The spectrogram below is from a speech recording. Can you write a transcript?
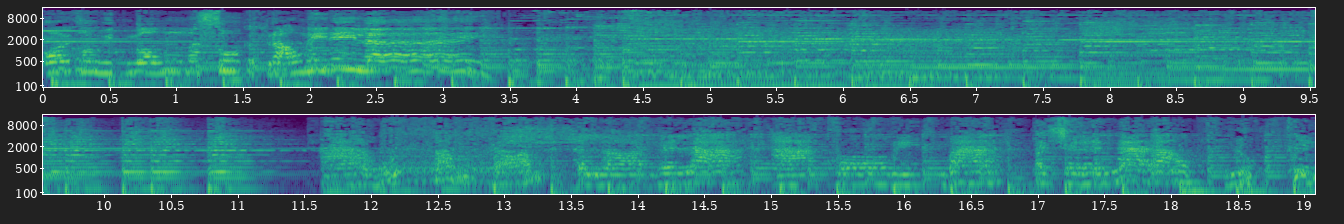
โอ้ยโควิดงงมาสู้กับเราไม่ได้เลย เชิญหน้าเรา ลุกขึ้น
